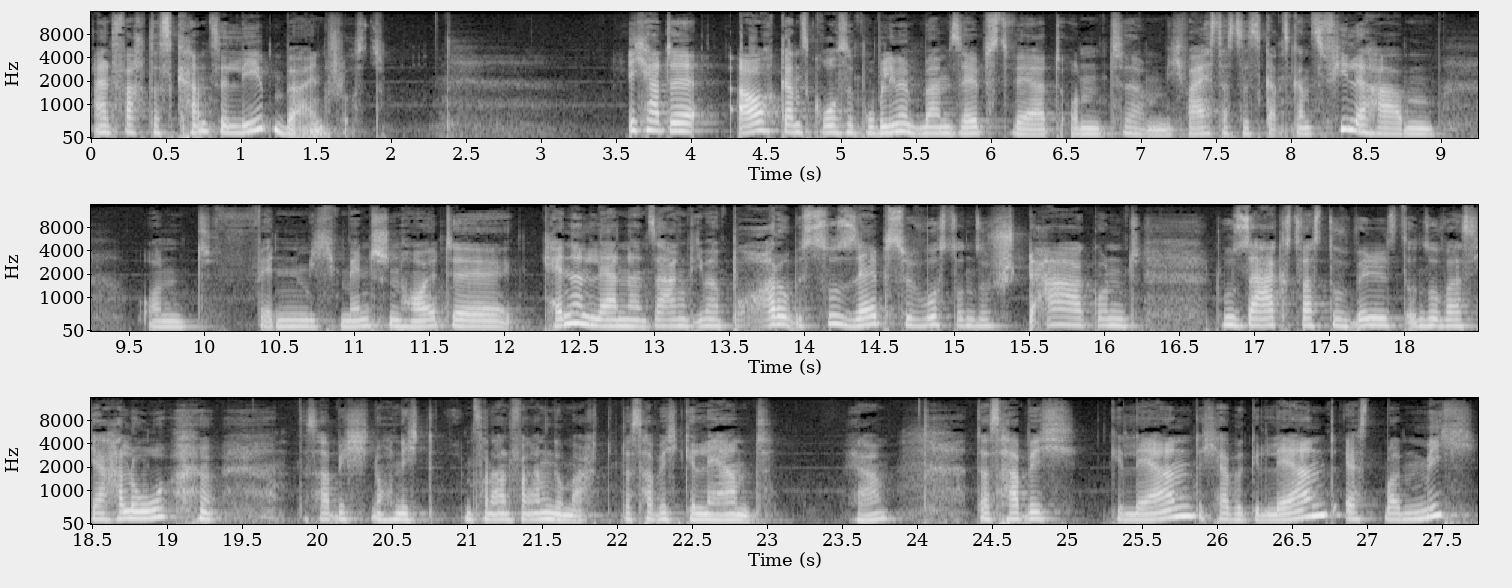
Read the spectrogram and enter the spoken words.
einfach das ganze Leben beeinflusst. Ich hatte auch ganz große Probleme mit meinem Selbstwert und ähm, ich weiß, dass das ganz, ganz viele haben. Und wenn mich Menschen heute kennenlernen, dann sagen die immer, boah, du bist so selbstbewusst und so stark und du sagst, was du willst und sowas. Ja, hallo. Das habe ich noch nicht von Anfang an gemacht. Das habe ich gelernt. Ja, das habe ich gelernt. Ich habe gelernt, erstmal mich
